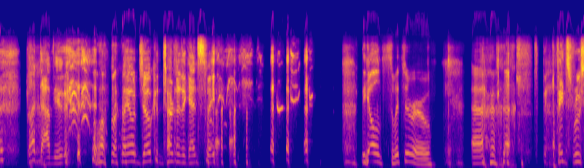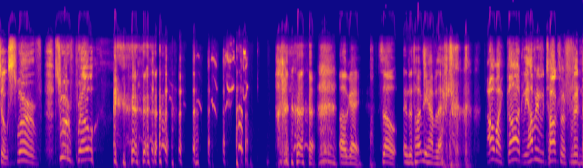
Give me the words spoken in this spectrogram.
God damn you. My own joke and turned it against me. the old switcheroo. Uh, Vince Russo, swerve, swerve, bro. okay, so in the time we have left, Oh my God, we haven't even talked about Forbidden.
